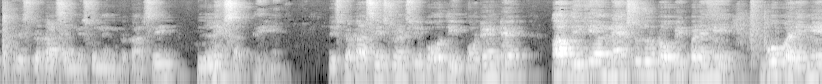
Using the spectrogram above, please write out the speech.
और इस प्रकार से हम इसको निम्न प्रकार से लिख सकते हैं। इस प्रकार से स्टूडेंट्स ये बहुत ही इंपॉर्टेंट है। अब देखिए, हम नेक्स्ट जो टॉपिक पढ़ेंगे, वो पढ़ेंगे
